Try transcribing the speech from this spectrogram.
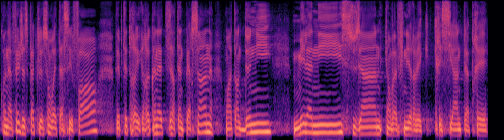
qu'on a fait. J'espère que le son va être assez fort. Vous allez peut-être reconnaître certaines personnes. On va entendre Denis, Mélanie, Suzanne, et on va finir avec Christiane, puis après,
